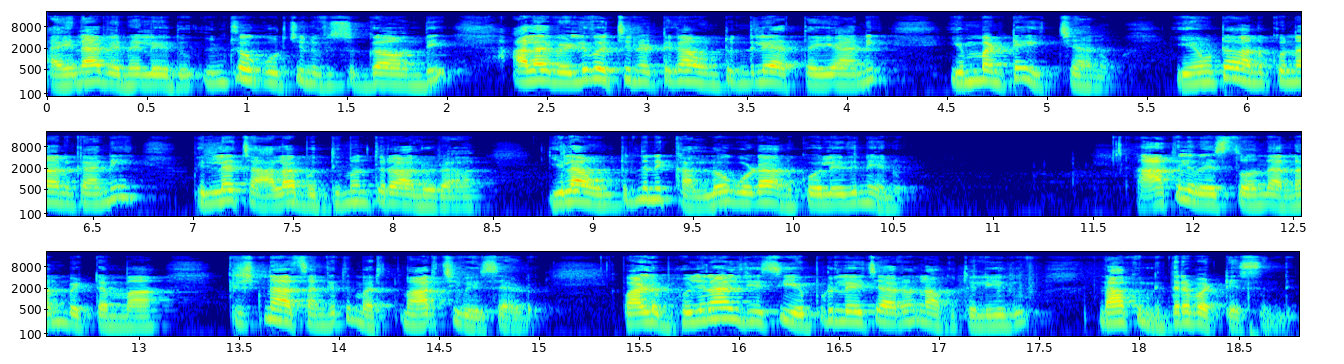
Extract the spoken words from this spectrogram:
అయినా వినలేదు. ఇంట్లో కూర్చుని విసుగ్గా ఉంది. అలా వెళ్ళి వచ్చినట్టుగా ఉంటుందిలే అత్తయ్య అని ఇమ్మంటే ఇచ్చాను. ఏమిటో అనుకున్నాను కానీ పిల్ల చాలా బుద్ధిమంతురాలురా. ఇలా ఉంటుందని కల్లో కూడా అనుకోలేదు నేను. ఆకలి వేస్తోంది అన్నం పెట్టమ్మా. కృష్ణ ఆ సంగతి మార్చివేశాడు. వాళ్ళు భోజనాలు చేసి ఎప్పుడు లేచారో నాకు తెలియదు. నాకు నిద్ర పట్టేసింది.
